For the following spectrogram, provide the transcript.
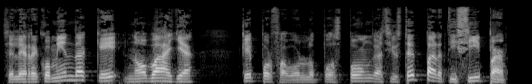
se le recomienda que no vaya, que por favor lo posponga. Si usted participa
